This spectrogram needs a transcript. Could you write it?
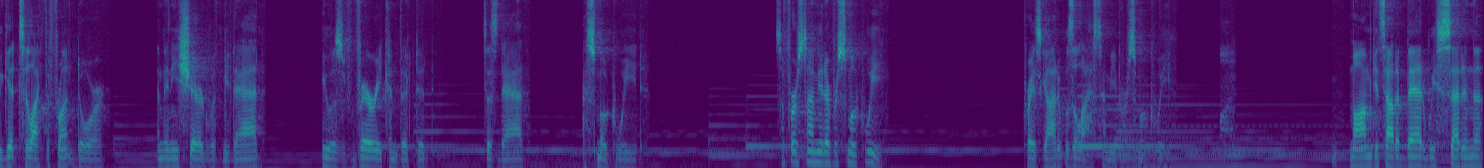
We get to like the front door. And then he shared with me, Dad, he was very convicted. He says, Dad, I smoked weed. It's the first time he'd ever smoked weed. Praise God, it was the last time he ever smoked weed. Mom gets out of bed. We sat in the,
